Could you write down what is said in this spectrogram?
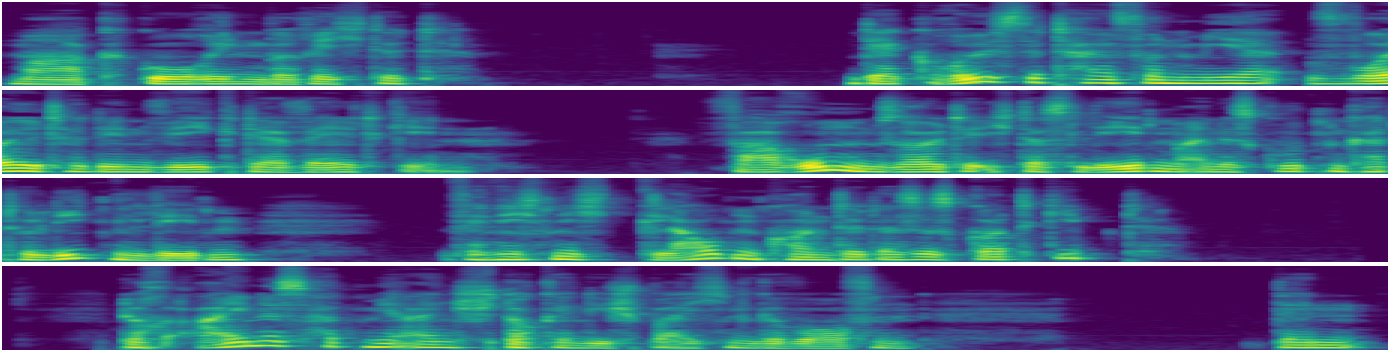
Mark Goring berichtet, der größte Teil von mir wollte den Weg der Welt gehen. Warum sollte ich das Leben eines guten Katholiken leben, wenn ich nicht glauben konnte, dass es Gott gibt? Doch eines hat mir einen Stock in die Speichen geworfen, denn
